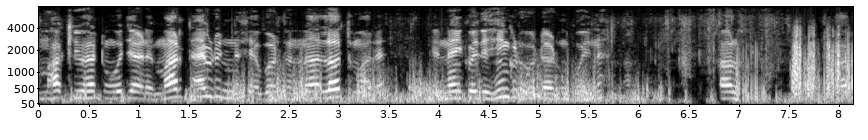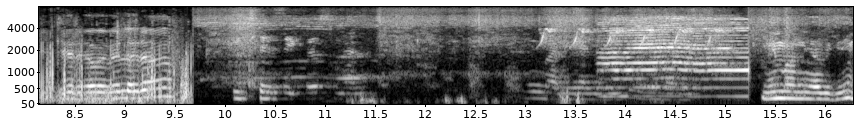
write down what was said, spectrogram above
માખ્યું હાટું ઓજાડે. મારતા આવડ્યું જ નથી આ બળતણ ના લત મારે. કે નહીં કોઈ દી હિંગડું ઉડાડું કોઈને. હાલો. આવી ઘેરે હવે વેલેરા ભગવાનની આવી ગઈ.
